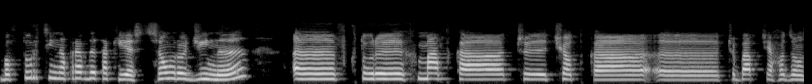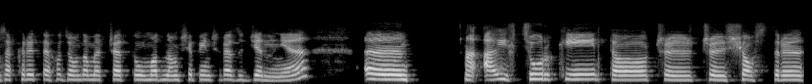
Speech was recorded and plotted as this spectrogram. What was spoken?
bo w Turcji naprawdę tak jest. Są rodziny, w których matka, czy ciotka, czy babcia chodzą zakryte, chodzą do meczetu, modlą się pięć razy dziennie a ich córki to, czy, czy siostry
